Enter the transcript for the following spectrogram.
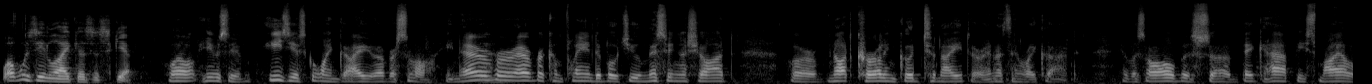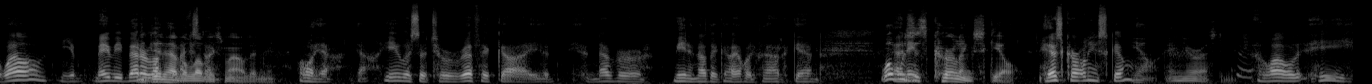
What was he like as a skip? Well, he was the easiest going guy you ever saw. He never ever complained about you missing a shot or not curling good tonight or anything like that. It was always a big happy smile. Well, you maybe better he did have a lovely time. smile, didn't he? Oh yeah, yeah. He was a terrific guy. You'd, you'd never meet another guy like that again. What And was he- his curling skill? His curling skill. Yeah, in your estimation. Well, he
